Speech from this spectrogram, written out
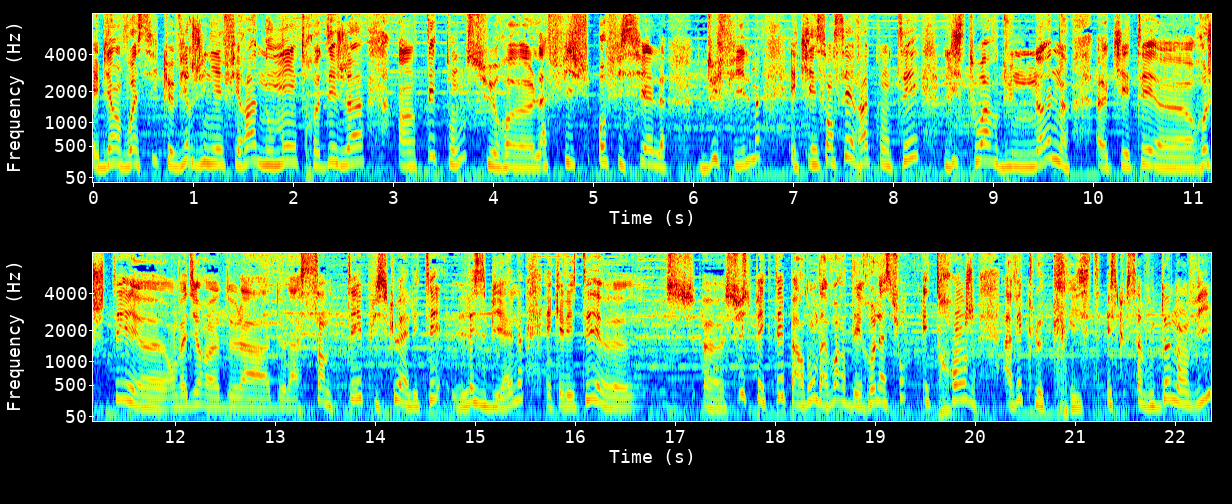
Eh bien voici que Virginie Efira nous montre déjà un téton sur l'affiche officielle du film et qui est censé raconter l'histoire d'une nonne qui était euh, rejetée, euh, on va dire, euh, de la, de la sainteté, puisqu'elle était lesbienne et qu'elle était su- suspectée pardon, d'avoir des relations étranges avec le Christ. Est-ce que ça vous donne envie,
